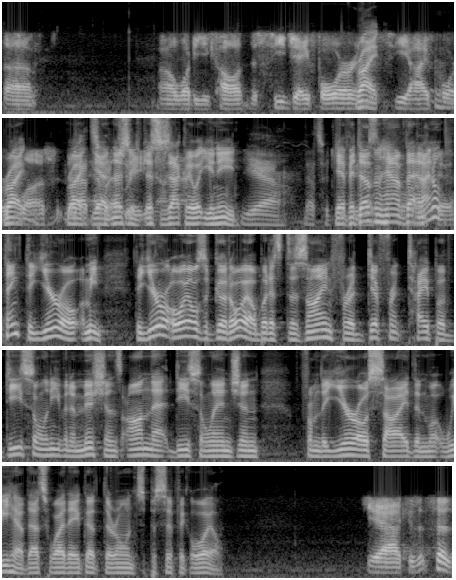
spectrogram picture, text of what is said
the uh, what do you call it? The CJ4 and Right. the CI4 Right, Plus. right. That's yeah, what that's, rating that's exactly what you need. Yeah, that's what. Yeah, you'd if it doesn't have for. that, and I don't Okay. think the Euro. I mean, the Euro oil is a good oil, but it's designed for a different type of diesel and even emissions on that diesel engine from the Euro side than what we have. That's why they've got their own specific oil. Yeah, because it says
